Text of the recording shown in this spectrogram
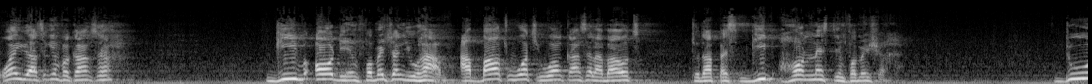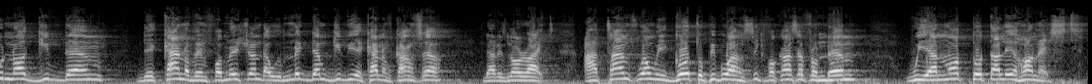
when you are seeking for counsel, give all the information you have about what you want counsel about to that person. Give honest information. Do not give them the kind of information that will make them give you a kind of counsel that is not right. At times, when we go to people and seek for counsel from them, we are not totally honest.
